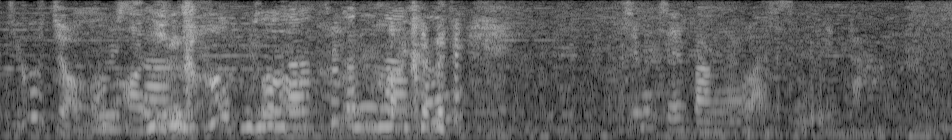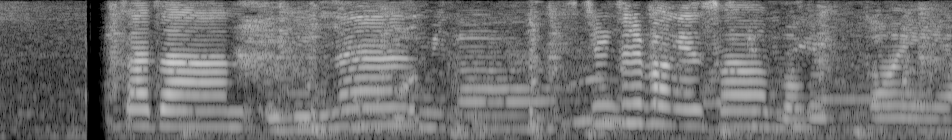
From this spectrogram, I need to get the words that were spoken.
그래. 찜질방에 왔습니다. 짜잔, 여기는 찜질방에서 먹을 거예요.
